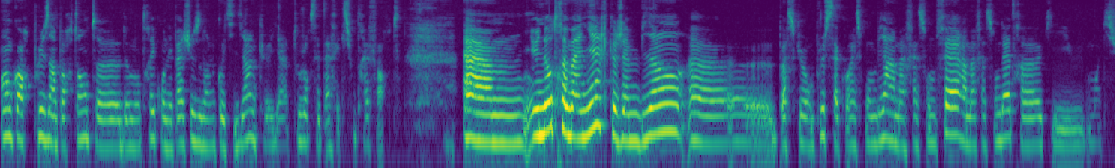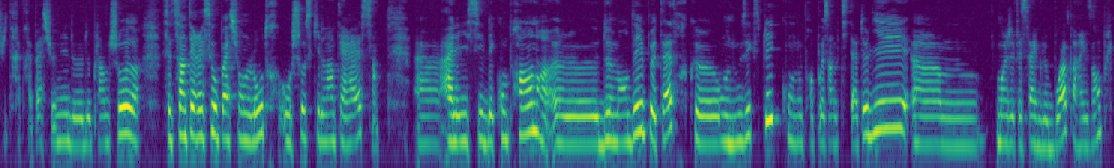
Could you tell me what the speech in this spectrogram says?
encore plus importantes euh, de montrer qu'on n'est pas juste dans le quotidien, qu'il y a toujours cette affection très forte. Euh, une autre manière que j'aime bien, euh, parce que en plus ça correspond bien à ma façon de faire, à ma façon d'être, euh, qui moi qui suis très très passionnée de, plein de choses, c'est de s'intéresser aux passions de l'autre, aux choses qui l'intéressent, euh, aller essayer de les comprendre, demander peut-être qu'on nous explique, qu'on nous propose un petit atelier. moi j'ai fait ça avec le bois par exemple.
